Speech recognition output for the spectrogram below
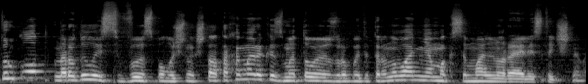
Турклот народились в Сполучених Штатах Америки з метою зробити тренування максимально реалістичними.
